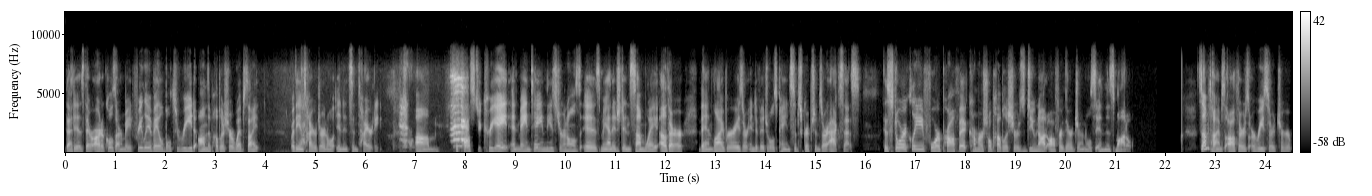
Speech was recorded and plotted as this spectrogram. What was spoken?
That is, their articles are made freely available to read on the publisher website or the entire journal in its entirety. Um, the cost to create and maintain these journals is managed in some way other than libraries or individuals paying subscriptions or access. Historically, for profit commercial publishers do not offer their journals in this model. Sometimes authors or researcher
